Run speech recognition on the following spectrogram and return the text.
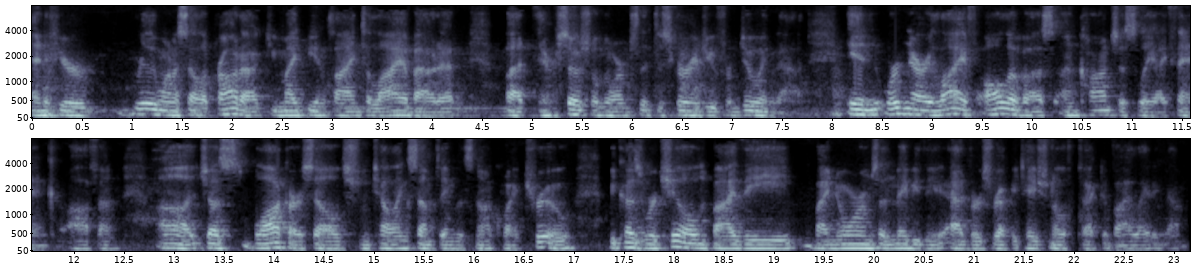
And if you're really want to sell a product, you might be inclined to lie about it, but there are social norms that discourage you from doing that. In ordinary life, all of us unconsciously, I think, often uh, just block ourselves from telling something that's not quite true because we're chilled by the by norms and maybe the adverse reputational effect of violating them.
